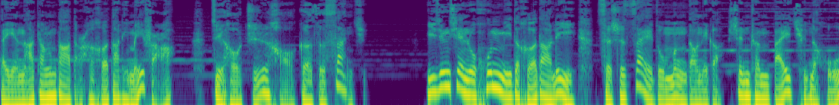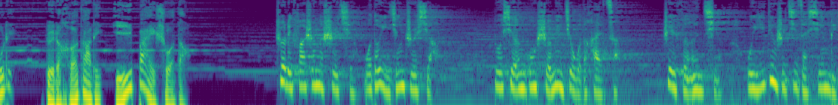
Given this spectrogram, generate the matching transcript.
但也拿张大胆和何大力没法，最后只好各自散去。已经陷入昏迷的何大力，此时再度梦到那个身穿白裙的狐狸，对着何大力一拜，说道：“这里发生的事情，我都已经知晓。”多谢恩公舍命救我的孩子，这份恩情我一定是记在心里。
